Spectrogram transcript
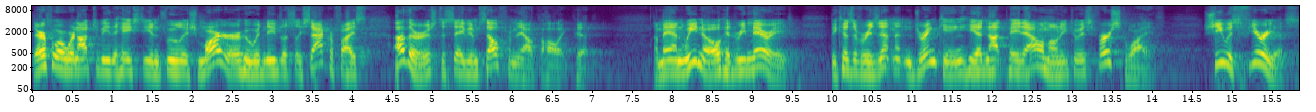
Therefore, we're not to be the hasty and foolish martyr who would needlessly sacrifice others to save himself from the alcoholic pit. A man we know had remarried. Because of resentment and drinking, he had not paid alimony to his first wife. She was furious.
